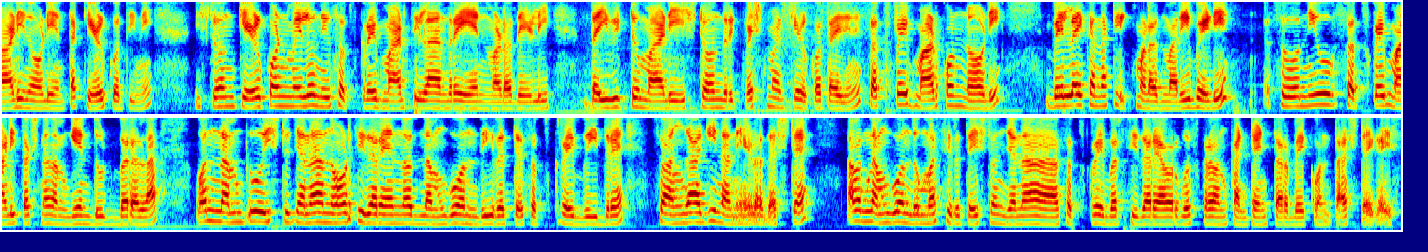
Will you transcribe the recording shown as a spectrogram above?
ಮಾಡಿ ನೋಡಿ ಅಂತ ಕೇಳ್ಕೊತೀನಿ. ಇಷ್ಟೊಂದು ಕೇಳ್ಕೊಂಡ್ಮೇಲೂ ನೀವು ಸಬ್ಸ್ಕ್ರೈಬ್ ಮಾಡ್ತಿಲ್ಲ ಅಂದರೆ ಏನು ಮಾಡೋದು ಹೇಳಿ? ದಯವಿಟ್ಟು ಮಾಡಿ, ಇಷ್ಟೊಂದು ರಿಕ್ವೆಸ್ಟ್ ಮಾಡಿ ಕೇಳ್ಕೊತಾ ಇದ್ದೀನಿ. ಸಬ್ಸ್ಕ್ರೈಬ್ ಮಾಡ್ಕೊಂಡು ನೋಡಿ. ಬೆಲ್ಲೈಕನ್ನ ಕ್ಲಿಕ್ ಮಾಡೋದು ಮರಿಬೇಡಿ. ಸೊ ನೀವು ಸಬ್ಸ್ಕ್ರೈಬ್ ಮಾಡಿದ ತಕ್ಷಣ ನಮಗೇನು ದುಡ್ಡು ಬರಲ್ಲ. ಒಂದು ನಮಗೂ ಇಷ್ಟು ಜನ ನೋಡ್ತಿದ್ದಾರೆ ಅನ್ನೋದು ನಮಗೂ ಒಂದು ಇರುತ್ತೆ ಸಬ್ಸ್ಕ್ರೈಬ್ ಇದ್ದರೆ ಸೊ ಹಂಗಾಗಿ ನಾನು ಹೇಳೋದಷ್ಟೇ. ಅವಾಗ ನಮಗೂ ಒಂದು ಹುಮ್ಮಸ್ ಇರುತ್ತೆ. ಇಷ್ಟೊಂದು ಜನ ಸಬ್ಸ್ಕ್ರೈಬರ್ಸ್ ಇದ್ದಾರೆ ಅವ್ರಿಗೋಸ್ಕರ ಒಂದು ಕಂಟೆಂಟ್ ತರಬೇಕು ಅಂತ ಅಷ್ಟೇ guys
